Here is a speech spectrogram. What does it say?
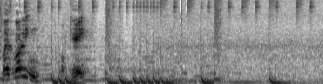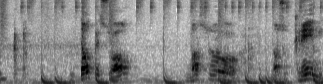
mais molinho, ok? Então, pessoal, nosso nosso creme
